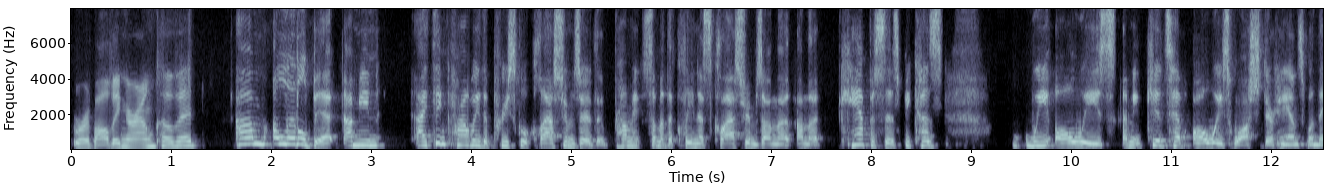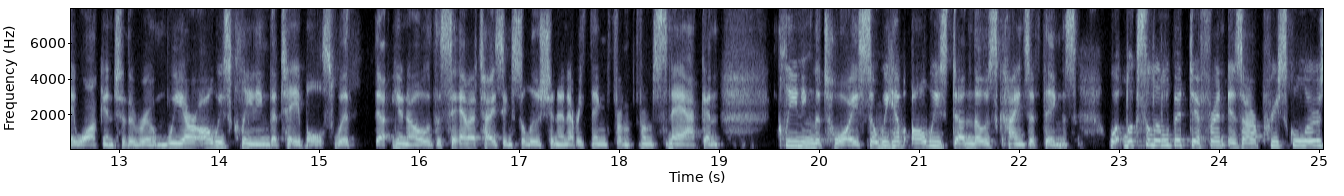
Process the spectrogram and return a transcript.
revolving around COVID? Um, a little bit. I mean, I think probably the preschool classrooms are the, probably some of the cleanest classrooms on the on the campuses because we always i mean kids have always washed their hands when they walk into the room. We are always cleaning the tables with you know the sanitizing solution and everything from from snack and cleaning the toys. So we have always done those kinds of things. What looks a little bit different is our preschoolers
